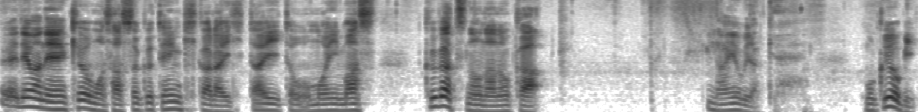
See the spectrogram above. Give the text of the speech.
えー、ではね今日も早速天気からいきたいと思います。9月の7日。何曜日だっけ？木曜日。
